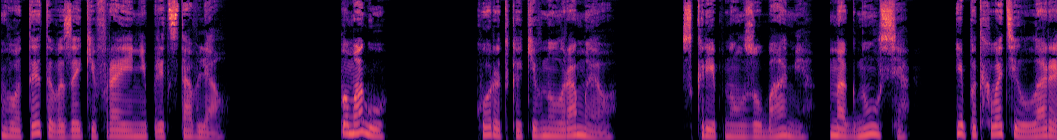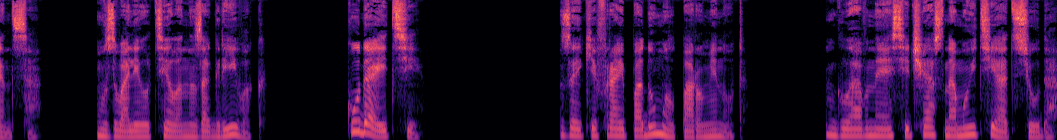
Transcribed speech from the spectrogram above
Вот этого Зеки Фрай не представлял. «Помогу», — коротко кивнул Ромео. Скрипнул зубами, нагнулся — и подхватил Лоренца. Взвалил тело на загривок. «Куда идти?» Зайки Фрай подумал пару минут. «Главное сейчас нам уйти отсюда.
